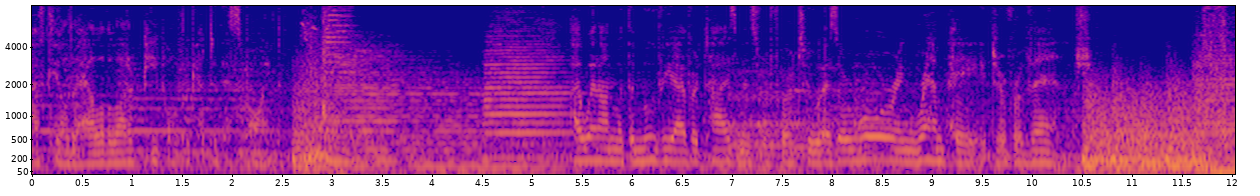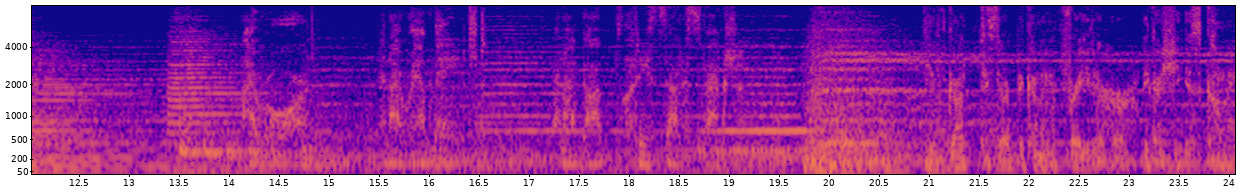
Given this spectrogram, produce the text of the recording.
I've killed a hell of a lot of people to get to this point. I went on what the movie advertisements refer to as a roaring rampage of revenge. And I got bloody satisfaction. You've got to start becoming afraid of her because she is coming.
